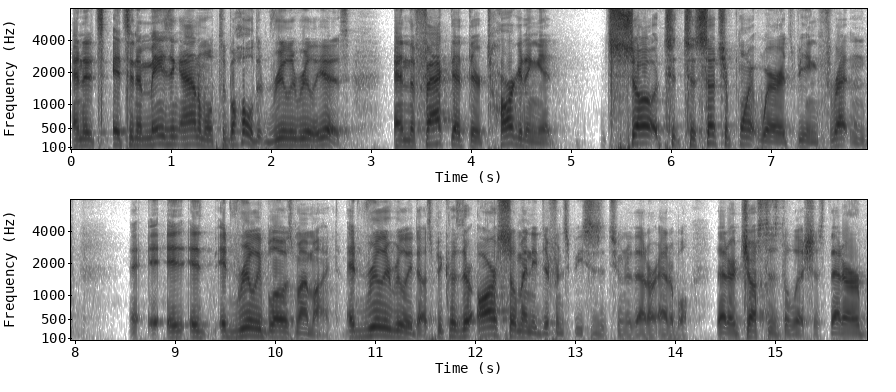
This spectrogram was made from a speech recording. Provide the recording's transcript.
and it's it's an amazing animal to behold. It really, really is. And the fact that they're targeting it so to, to such a point where it's being threatened, it, it, it, it really blows my mind. It really, really does because there are so many different species of tuna that are edible, that are just as delicious, that are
